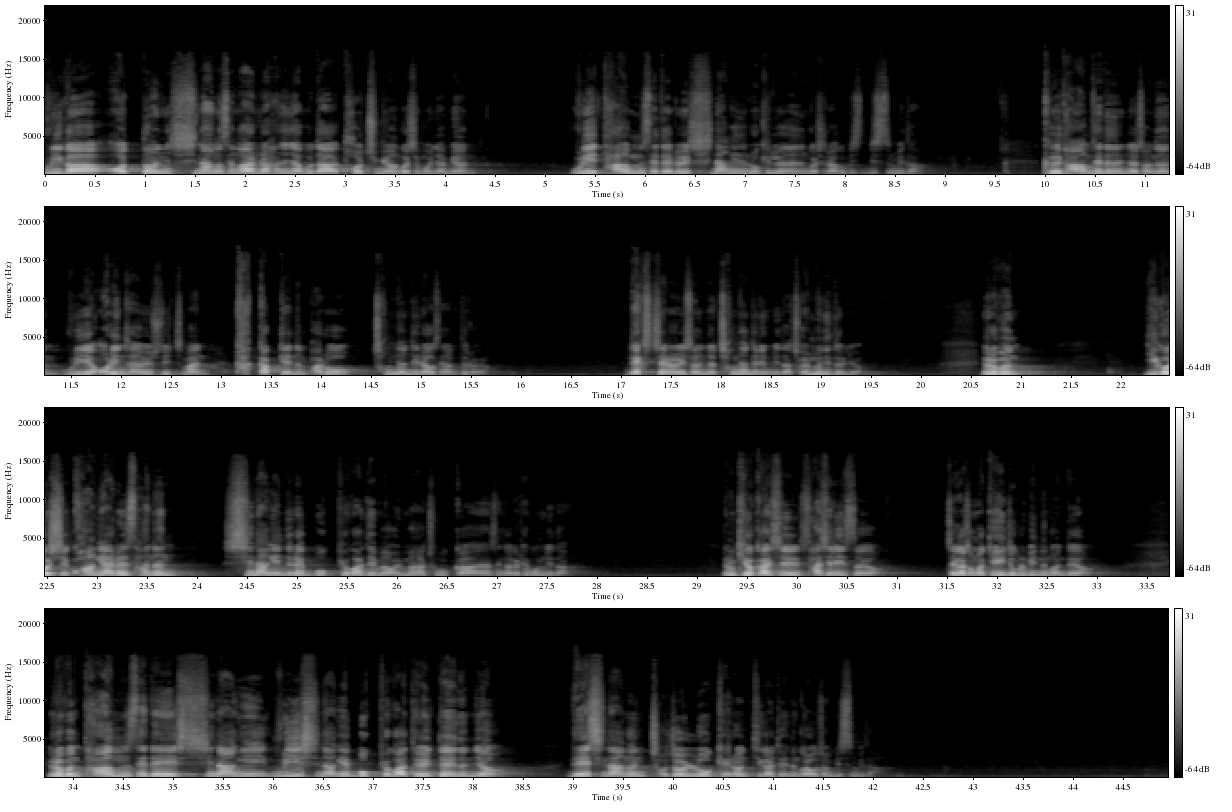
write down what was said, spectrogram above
우리가 어떤 신앙생활을 하느냐보다 더 중요한 것이 뭐냐면 우리 다음 세대를 신앙인으로 길러내는 것이라고 믿습니다. 그 다음 세대는요, 저는 우리의 어린 자녀일 수 있지만 가깝게는 바로 청년들이라고 생각이 들어요. next generation은요, 청년들입니다. 젊은이들요. 여러분, 이것이 광야를 사는 신앙인들의 목표가 되면 얼마나 좋을까 생각을 해봅니다. 여러분 기억하실 사실이 있어요. 제가 정말 개인적으로 믿는 건데요. 여러분 다음 세대의 신앙이 우리 신앙의 목표가 될 때에는요. 내 신앙은 저절로 guarantee가 되는 거라고 저는 믿습니다.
